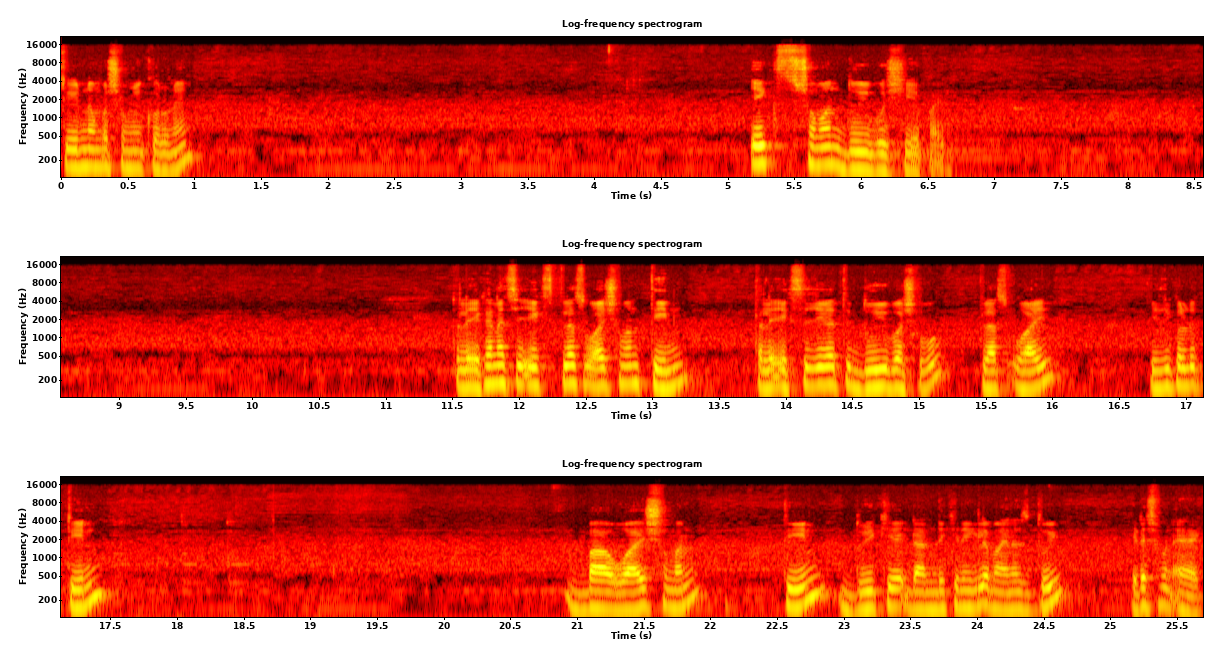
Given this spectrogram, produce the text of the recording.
তিন নম্বর সমীকরণে এক্স সমান দুই বসিয়ে পাই। তাহলে এখানে আছে এক্স প্লাস ওয়াই সমান তিন, তাহলে এক্সের জায়গাতে দুই বসাবো প্লাস ওয়াই ইজিক্যাল টু তিন বা ওয়াই সমান তিন, দুইকে ডান দিকে নিয়ে গেলে মাইনাস দুই, এটা সমান এক।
